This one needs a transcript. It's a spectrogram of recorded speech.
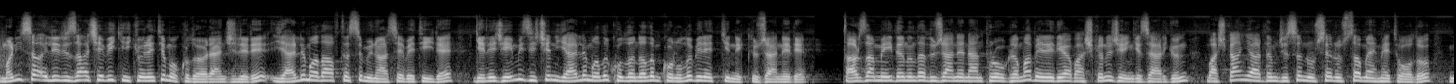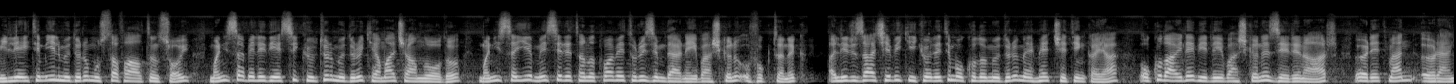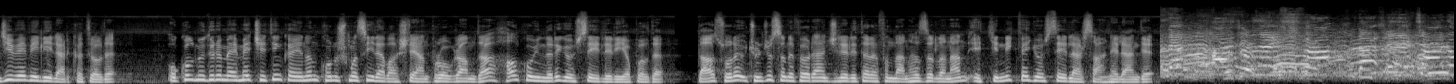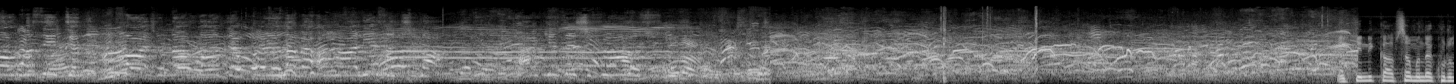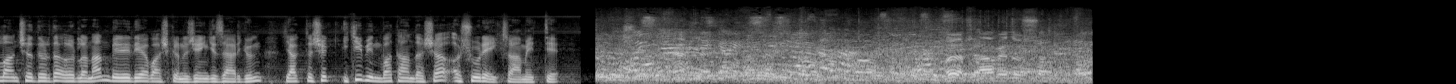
Manisa Ali Rıza Çevik İlköğretim Okulu öğrencileri yerli malı haftası münasebetiyle geleceğimiz için yerli malı kullanalım konulu bir etkinlik düzenledi. Tarzan Meydanı'nda düzenlenen programa Belediye Başkanı Cengiz Ergün, Başkan Yardımcısı Nursel Usta Mehmetoğlu, Milli Eğitim İl Müdürü Mustafa Altınsoy, Manisa Belediyesi Kültür Müdürü Kemal Çamlıoğlu, Manisa'yı Mesire Tanıtma ve Turizm Derneği Başkanı Ufuk Tanık, Ali Rıza Çevik İlköğretim Okulu Müdürü Mehmet Çetinkaya, Okul Aile Birliği Başkanı Zerrin Ağar, öğretmen, öğrenci ve veliler katıldı. Okul Müdürü Mehmet Çetinkaya'nın konuşmasıyla başlayan programda halk oyunları gösterileri yapıldı. Daha sonra 3. sınıf öğrencileri tarafından hazırlanan etkinlik ve gösteriler sahnelendi. Etkinlik kapsamında kurulan çadırda ağırlanan Belediye Başkanı Cengiz Ergün yaklaşık 2000 vatandaşa aşure ikram etti. já tchau. Não.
